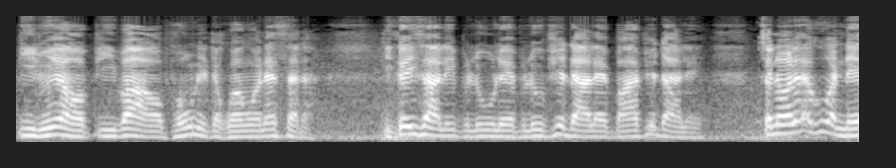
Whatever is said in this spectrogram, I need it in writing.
ပြည်တွင်းအောင်ပြည်ပအောင်ဖုန်းတွေတကွမ်ကွမ်နဲ့ဆက်တာဒီကိစ္စလေးဘလို့လဲဘလို့ဖြစ်တာလဲဘာဖြစ်တာလဲကျွန်တော်လည်းအခုကနေ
